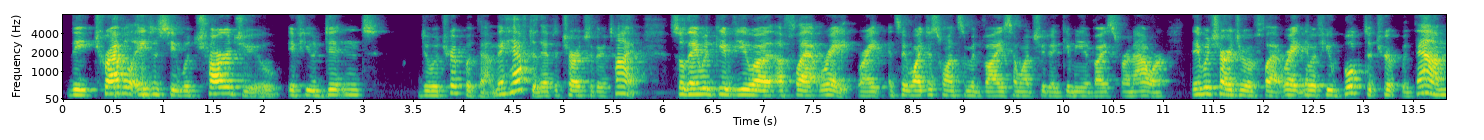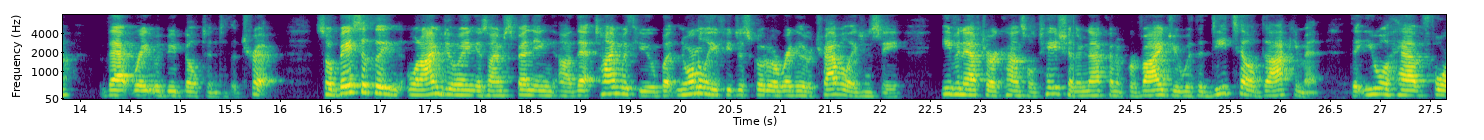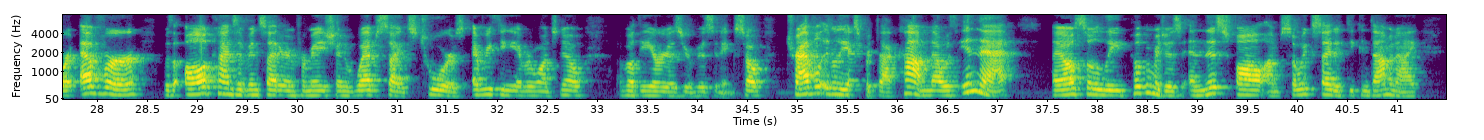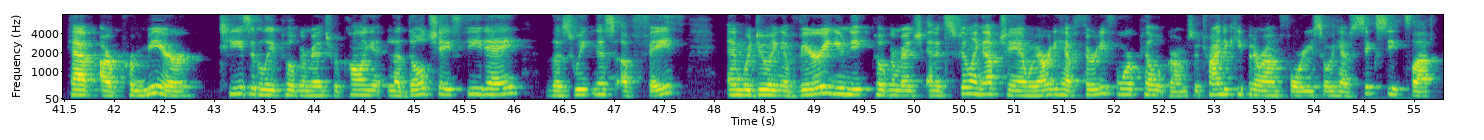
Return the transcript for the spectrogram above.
The travel agency would charge you if you didn't do a trip with them. They have to, they have to charge for their time. So they would give you a, a, flat rate, right? And say, well, I just want some advice. I want you to give me advice for an hour. They would charge you a flat rate. Now, if you booked a trip with them, that rate would be built into the trip. So basically, what I'm doing is I'm spending uh, that time with you. But normally, if you just go to a regular travel agency, even after a consultation, they're not going to provide you with a detailed document that you will have forever with all kinds of insider information, websites, tours, everything you ever want to know about the areas you're visiting. So travelitalyexpert.com. Now within that, I also lead pilgrimages. And this fall, I'm so excited, Deacon Dom and I have our premier T's Italy pilgrimage. We're calling it La Dolce Fede, the sweetness of faith. And we're doing a very unique pilgrimage and it's filling up, Jan. We already have 34 pilgrims. We're trying to keep it around 40. So we have six seats left.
